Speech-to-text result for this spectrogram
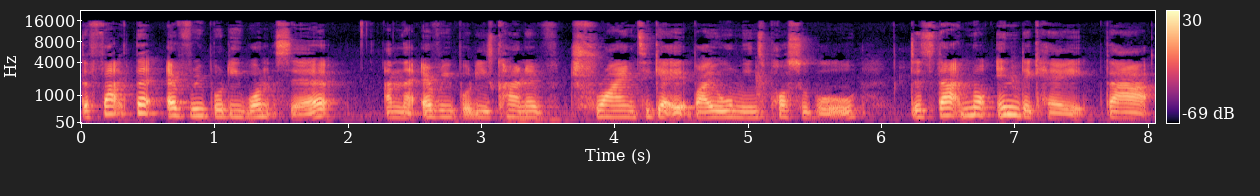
The fact that everybody wants it and that everybody's kind of trying to get it by all means possible does that not indicate that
